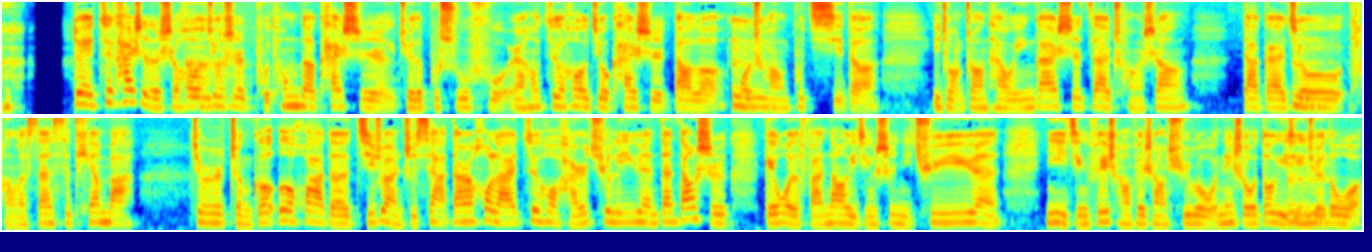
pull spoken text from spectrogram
对，最开始的时候嗯就是普通的开始觉得不舒服，然后最后就开始到了卧床不起的一种状态。我应该是在床上大概就躺了三四天吧。就是整个恶化的急转直下，当然后来最后还是去了医院，但当时给我的烦恼已经是你去医院，你已经非常非常虚弱，我那时候都已经觉得我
